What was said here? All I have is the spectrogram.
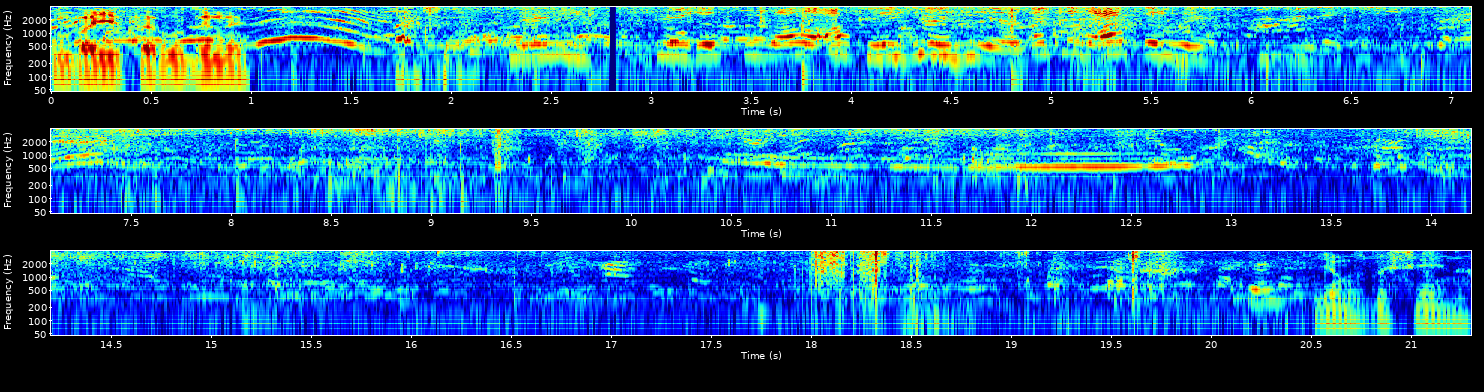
Он боится глубины. С бассейна.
